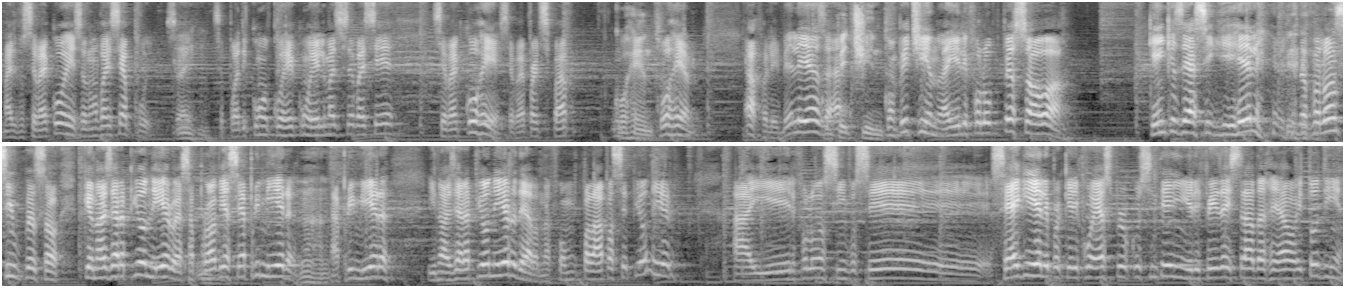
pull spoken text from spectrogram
Mas você vai correr, você não vai ser apoio. Você, vai- você pode co- correr com ele, mas você vai ser. Você vai correr, você vai participar Correndo. correndo. Ah, falei, beleza. Competindo. Competindo. Aí ele falou pro pessoal, ó, quem quiser seguir ele, ainda falou assim pro pessoal, porque nós era pioneiro, essa prova ia ser a primeira, Uhum. a primeira, e nós era pioneiro dela, nós fomos pra lá pra ser pioneiro. Aí ele falou assim, você segue ele, porque ele conhece o percurso inteirinho, ele fez a estrada real aí todinha.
